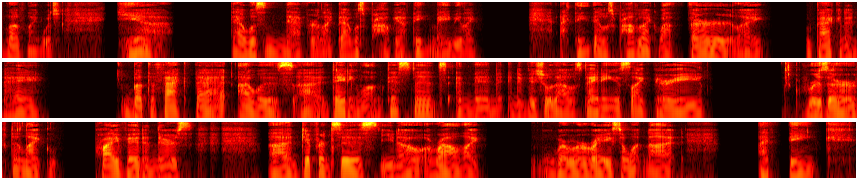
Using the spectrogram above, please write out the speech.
love language. Yeah, that was never like that was probably I think maybe like I think that was probably like my third like back in the day. But the fact that I was uh, dating long distance and then the individual that I was dating is like very reserved and like private and there's uh, differences, you know, around like where we're raised and whatnot. I think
